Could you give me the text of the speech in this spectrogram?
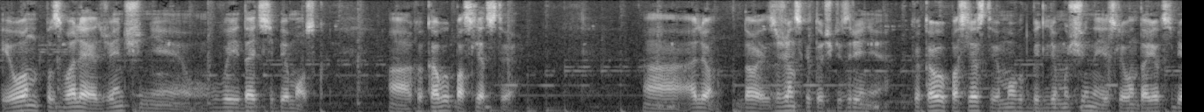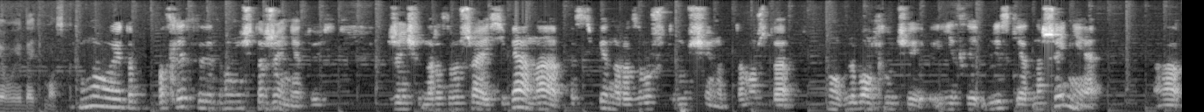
и он позволяет женщине выедать себе мозг. А, каковы последствия? А, Ален, давай, с женской точки зрения, каковы последствия могут быть для мужчины, если он дает себе выедать мозг? Ну, это последствия этого уничтожения. То есть женщина, разрушая себя, она постепенно разрушит мужчину. Потому что, ну, в любом случае, если близкие отношения, а,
